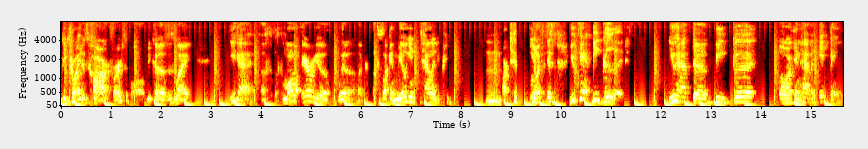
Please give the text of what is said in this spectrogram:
Detroit is hard first of all because it's like you got a, a small area with a, a, fucking million talented people, Mm. You know, it's, it's you can't be good. You have to be good or and have an it thing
